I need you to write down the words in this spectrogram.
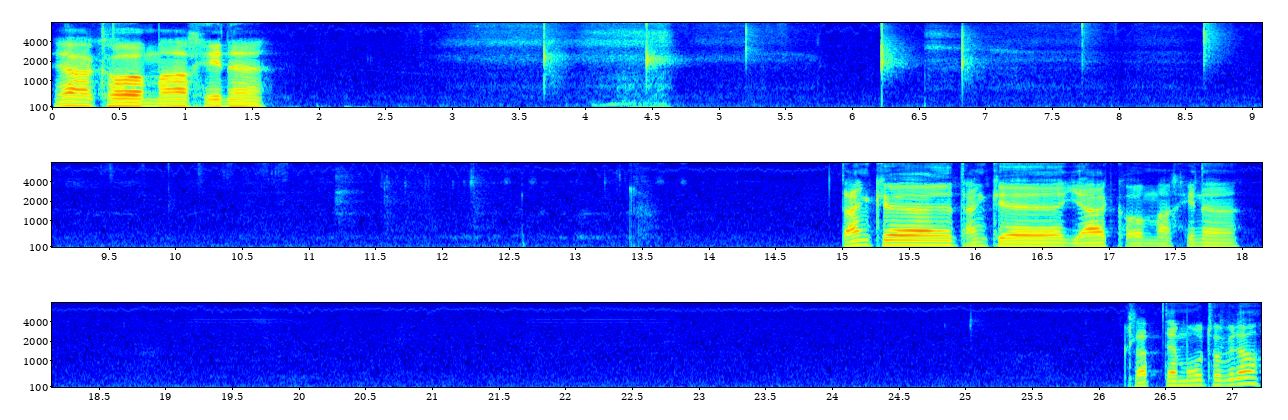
Ja, komm, mach hin. Danke, danke. Ja, komm, mach hin. Klappt der Motor wieder?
